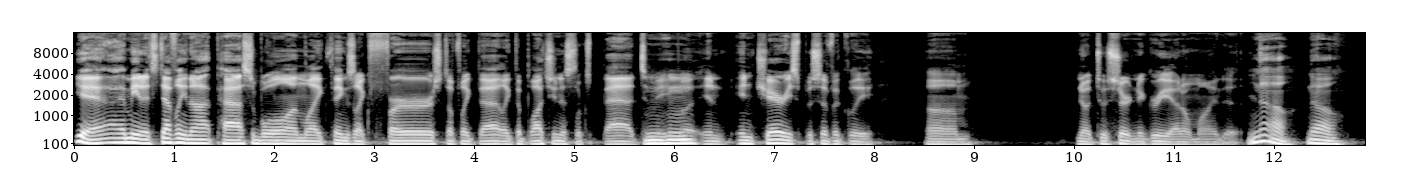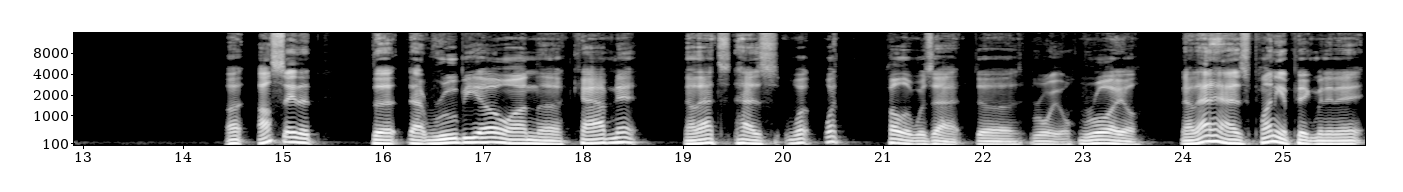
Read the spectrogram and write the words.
Yeah, I mean it's definitely not passable on like things like fur, stuff like that. Like the blotchiness looks bad to me, Mhm. but in in cherry specifically, um you know, to a certain degree I don't mind it. No, no. Uh, I'll say that the that Rubio on the cabinet. Now that's has what what color was that? Royal. royal. Now that has plenty of pigment in it,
